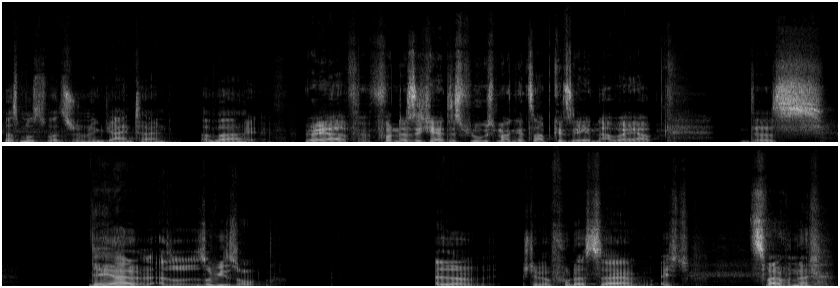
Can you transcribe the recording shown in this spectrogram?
Das mussten wir uns schon irgendwie einteilen. Aber Äh. Ja, ja, von der Sicherheit des Fluges mal ganz abgesehen, aber ja, das. ja, ja, also sowieso. Also stell dir mal vor, dass da echt 200,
